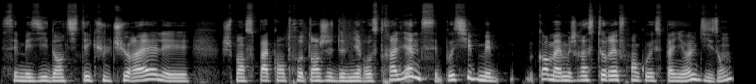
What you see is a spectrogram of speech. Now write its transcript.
c'est mes identités culturelles et je pense pas qu'entre-temps, je vais devenir australienne. C'est possible, mais quand même, je resterai franco-espagnole, disons.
